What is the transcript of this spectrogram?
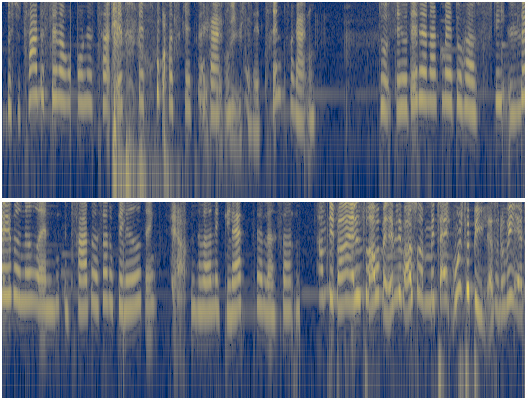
hvis du tager det stille og roligt, tager et skridt for skridt ad Det er gangen, eller et trin for gangen. Du, det er jo det der nok med, at du har fi- løbet ned ad en, en trappe, og så har du glædet, ikke? Ja, Den har været lidt glat eller sådan. jamen det er bare alle trapper, men nemlig bare så mentalt ustabil. Altså du ved, at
